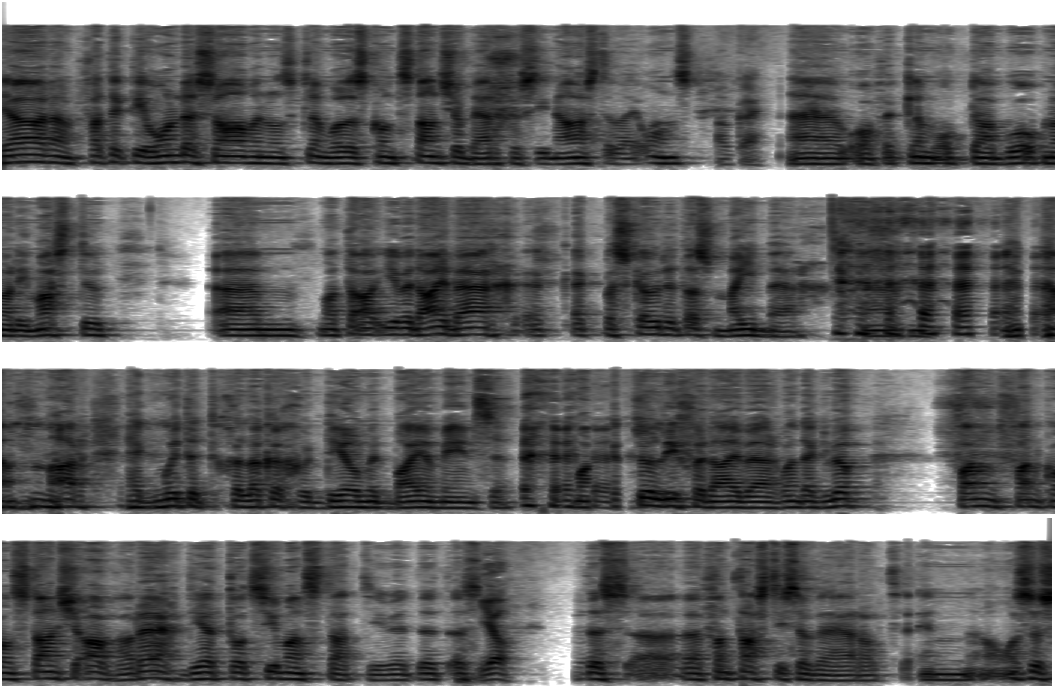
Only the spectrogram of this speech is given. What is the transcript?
Ja, dan vat ek die honde saam en ons klim wel eens Constantia berg is die naaste by ons. Okay. Uh of ek klim op daar bo op na die mas toe. Ehm um, maar daar jy weet daai berg ek ek beskou dit as my berg. Um, maar ek moet dit gelukkig deel met baie mense. Maar ek is so lief vir daai berg want ek loop van van Constantia af reg deur tot Simonstad, jy weet dit is Ja. Dit is 'n uh, fantastiese wêreld en uh, ons is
